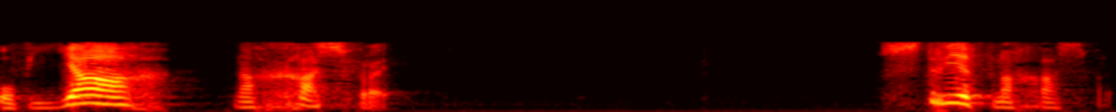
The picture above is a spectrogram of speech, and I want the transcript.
of jaag na gasvryheid. Streef na gasvryheid.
